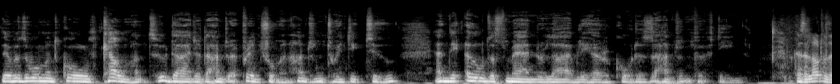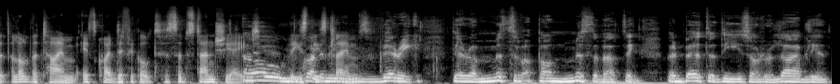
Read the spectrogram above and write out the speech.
There was a woman called Calment who died at 100, a French woman, 122, and the oldest man reliably her record is 115 because a lot of the a lot of the time it's quite difficult to substantiate oh, these these claims. Very, there are myth upon myth about things, but both of these are reliably. And,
